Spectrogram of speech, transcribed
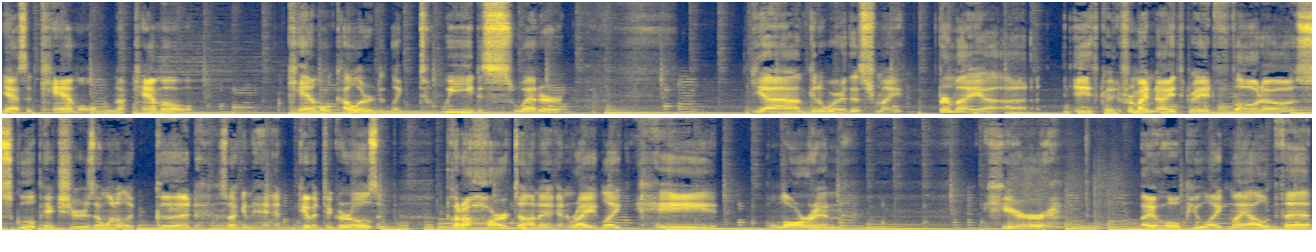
Yeah, I said camel, not camo camel colored like tweed sweater. Yeah, I'm gonna wear this for my for my uh, eighth grade for my ninth grade photos, school pictures. I want to look good, so I can hand, give it to girls and put a heart on it and write like, "Hey, Lauren, here. I hope you like my outfit."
